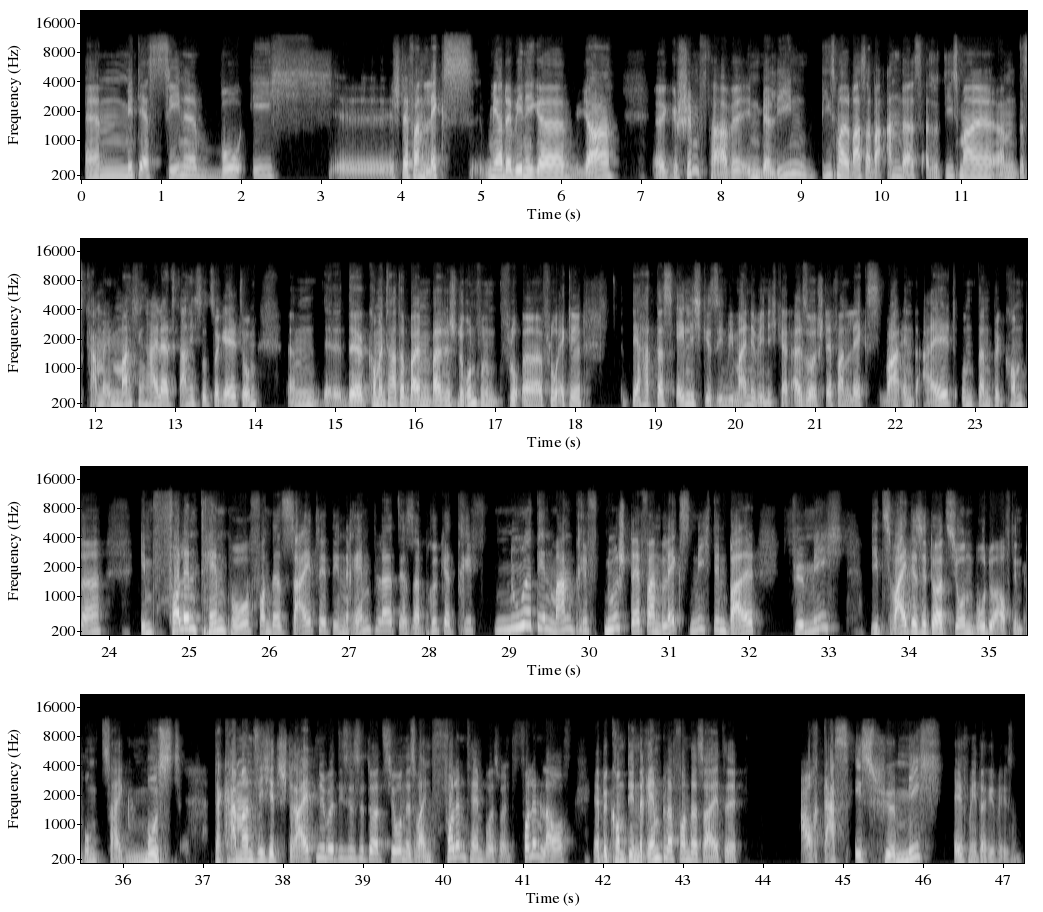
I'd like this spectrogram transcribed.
ähm, mit der Szene, wo ich äh, Stefan Lex mehr oder weniger, ja, äh, geschimpft habe in Berlin. Diesmal war es aber anders. Also diesmal, ähm, das kam in manchen Highlights gar nicht so zur Geltung. Ähm, äh, der Kommentator beim Bayerischen Rundfunk, Flo, äh, Flo Eckel, der hat das ähnlich gesehen wie meine Wenigkeit. Also Stefan Lex war enteilt und dann bekommt er im vollen Tempo von der Seite den Rempler. Der Saarbrücker trifft nur den Mann, trifft nur Stefan Lex, nicht den Ball für mich die zweite Situation, wo du auf den Punkt zeigen musst. Da kann man sich jetzt streiten über diese Situation. Es war in vollem Tempo, es war in vollem Lauf. Er bekommt den Rempler von der Seite. Auch das ist für mich Elfmeter gewesen.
